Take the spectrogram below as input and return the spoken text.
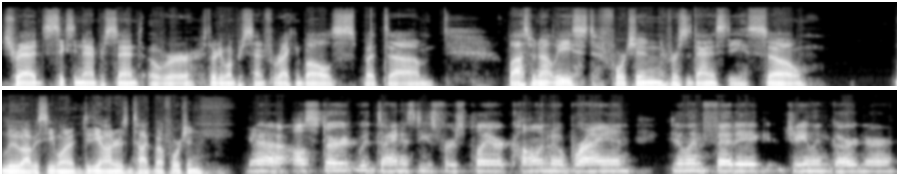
Shred 69% over 31% for Wrecking Balls. But um, last but not least, Fortune versus Dynasty. So, Lou, obviously, you want to do the honors and talk about Fortune? Yeah, I'll start with Dynasty's first player, Colin O'Brien, Dylan Fettig, Jalen Gardner,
